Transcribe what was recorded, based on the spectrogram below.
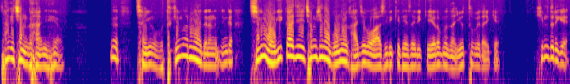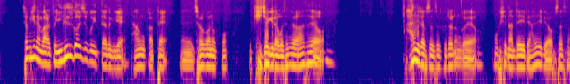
사기치는 거 아니에요. 그, 자, 이걸 어떻게 말을 해야 되는 건지. 그러니까 지금 여기까지 청신의 몸을 가지고 와서 이렇게 돼서 이렇게 여러분들 유튜브에다 이렇게 힘들게 정신의 말을 또 읽어주고 있다는 게 다음 카페 에 적어놓고 기적이라고 생각하세요. 할 일 없어서 그러는 거예요. 혹시나 내일에 할 일이 없어서.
